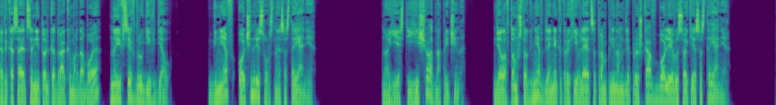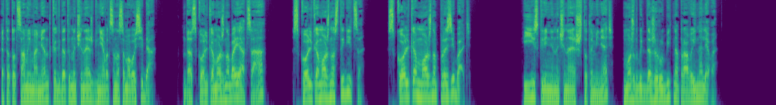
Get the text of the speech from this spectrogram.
Это касается не только драк и мордобоя, но и всех других дел. Гнев – очень ресурсное состояние. Но есть и еще одна причина. Дело в том, что гнев для некоторых является трамплином для прыжка в более высокие состояния. Это тот самый момент, когда ты начинаешь гневаться на самого себя. Да сколько можно бояться, а? Сколько можно стыдиться? Сколько можно прозябать? И искренне начинаешь что-то менять, может быть, даже рубить направо и налево.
